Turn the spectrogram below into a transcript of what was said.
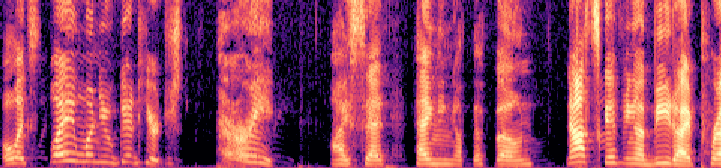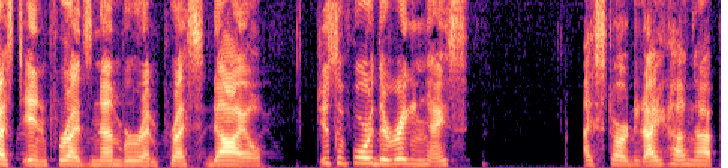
I'll explain when you get here. Just hurry, I said, hanging up the phone. Not skipping a beat, I pressed in Fred's number and pressed dial. Just before the ringing, I, I started. I hung up.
